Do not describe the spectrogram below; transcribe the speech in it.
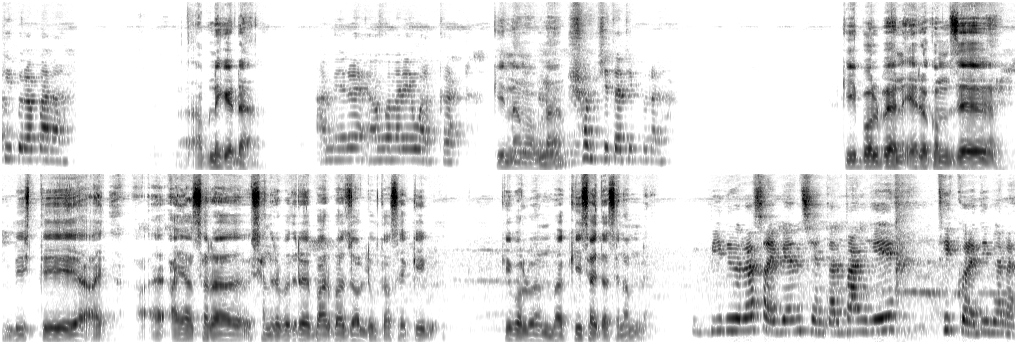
ত্রিপুরা পাড়া আপনি কেটা আমি অঙ্গনারে ওয়ার্কার। কি নাম আপনার? সঞ্চিতা ত্রিপুরা। কি বলবেন এরকম যে বৃষ্টি আয়া ছাড়া ভিতরে বারবার জল ঢুকতেছে কি কি বলবেন বা কি চাইতেছেন আপনি? বিডিওরা চাইবেন সেন্টার ভাঙ্গে ঠিক করে দিবে না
